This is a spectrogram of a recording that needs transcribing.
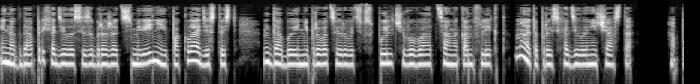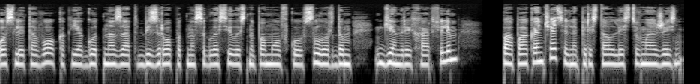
Иногда приходилось изображать смирение и покладистость, дабы не провоцировать вспыльчивого отца на конфликт, но это происходило нечасто. А после того, как я год назад безропотно согласилась на помолвку с лордом Генри Харфилем, папа окончательно перестал лезть в мою жизнь.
